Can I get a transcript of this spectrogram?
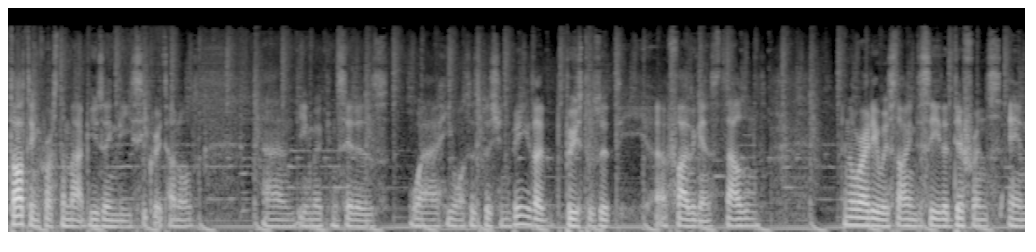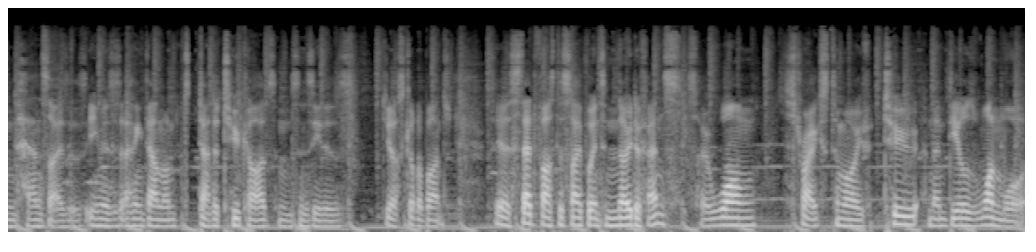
darting across the map using the secret tunnels, and Ema considers where he wants his position to be. The boost was with the uh, 5 against thousands, and already we're starting to see the difference in hand sizes. Ema's I think down on down to two cards, and Sunzida's just got a bunch. So yeah, Steadfast Disciple into no defense, so Wong strikes Tomoe for 2 and then deals 1 more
